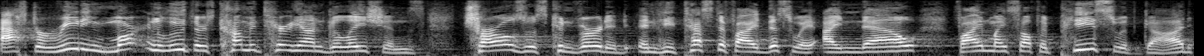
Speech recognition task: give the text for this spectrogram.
After reading Martin Luther's commentary on Galatians, Charles was converted and he testified this way I now find myself at peace with God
